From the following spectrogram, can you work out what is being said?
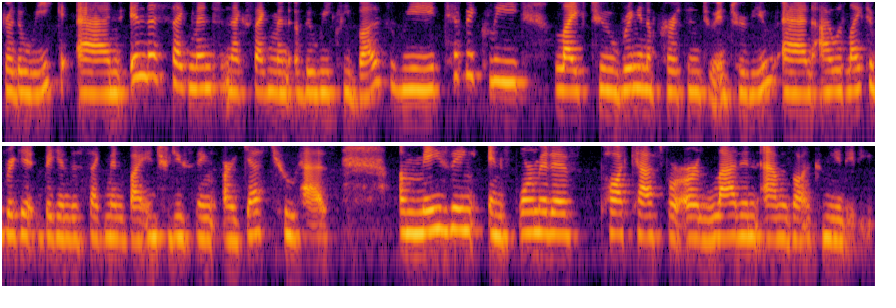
for the week. And in this segment, next segment of the weekly buzz, we typically like to bring in a person to interview. And I would like to it, begin this segment by introducing our guest who has amazing, informative podcast for our Latin Amazon community.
